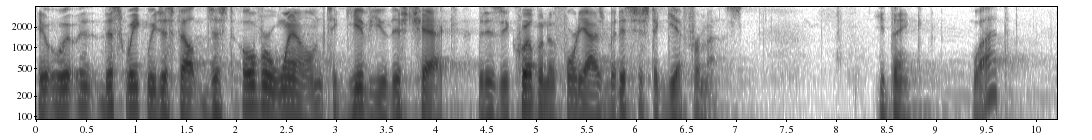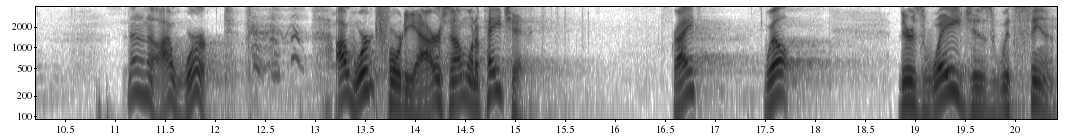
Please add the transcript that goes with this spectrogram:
it, this week we just felt just overwhelmed to give you this check that is equivalent of 40 hours, but it's just a gift from us. You'd think, what? No, no, no, I worked. I worked 40 hours and I want a paycheck. Right? Well, there's wages with sin.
